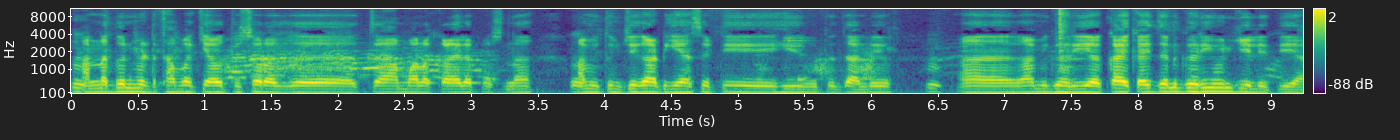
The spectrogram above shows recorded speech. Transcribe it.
अण्णा दोन मिनिटं थांबा की स्वराजचं आम्हाला कळायलापासून आम्ही तुमची गाठ घ्यायसाठी हे होत झाले. अं, आम्ही घरी या- काय काही जण घरी येऊन गेले ते या.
